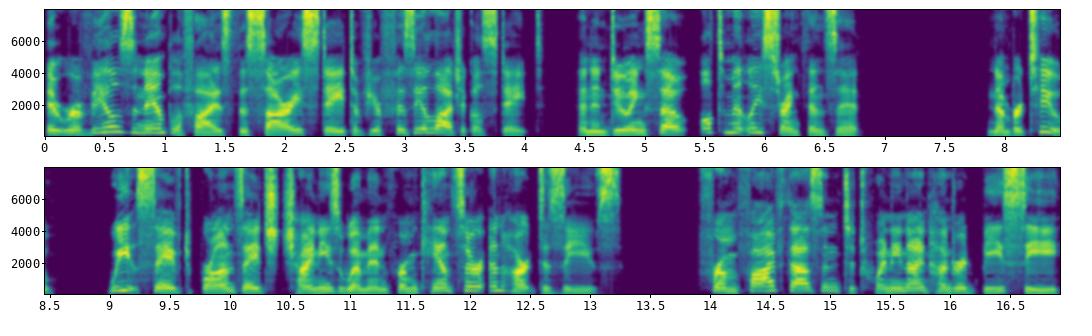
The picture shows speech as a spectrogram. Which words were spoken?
It reveals and amplifies the sorry state of your physiological state, and in doing so, ultimately strengthens it. Number two, wheat saved Bronze Age Chinese women from cancer and heart disease. From 5000 to 2900 BC,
